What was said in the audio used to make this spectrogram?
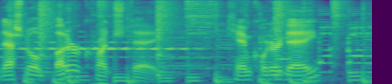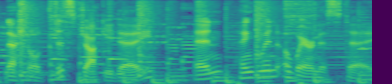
National Butter Crunch Day, Camcorder Day, National Disc Jockey Day, and Penguin Awareness Day.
